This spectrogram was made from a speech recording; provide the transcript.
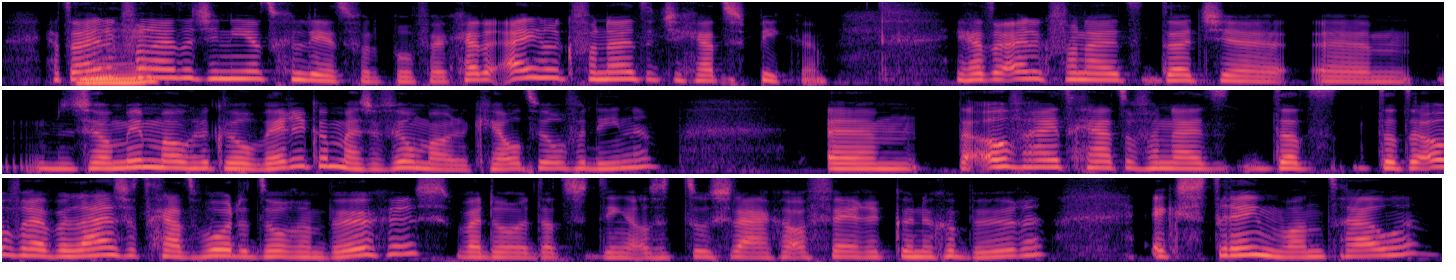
Je gaat er eigenlijk Mhm. vanuit dat je niet hebt geleerd voor de proef. Je gaat er eigenlijk vanuit dat je gaat spieken. Je gaat er eigenlijk vanuit dat je ehm, zo min mogelijk wil werken, maar zoveel mogelijk geld wil verdienen. Ehm, de overheid gaat ervan uit dat, dat de overheid belazerd gaat worden door hun burgers, waardoor dat soort dingen als het toeslagenaffaire kunnen gebeuren. Extreem wantrouwen.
